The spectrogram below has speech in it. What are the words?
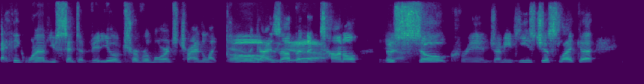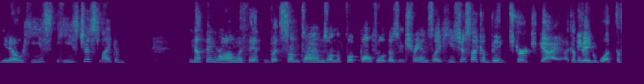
I think one of you sent a video of Trevor Lawrence trying to like pump oh, the guys up in the tunnel. It was so cringe. I mean, he's just like a, you know, he's he's just like a nothing wrong with it, but sometimes on the football field doesn't translate. He's just like a big church guy, like a big what the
